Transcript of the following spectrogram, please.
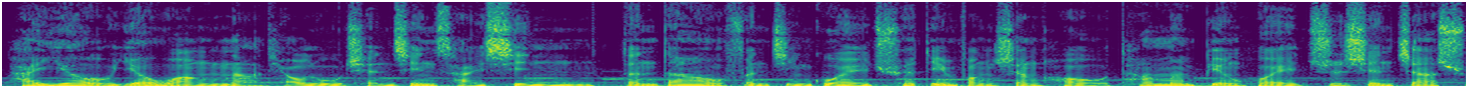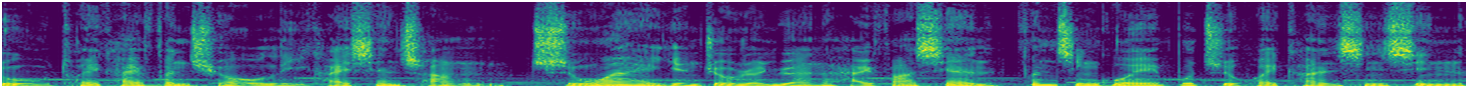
还有要往哪条路前进才行。等到粪金龟确定方向后，它们便会直线加速推开粪球，离开现场。此外，研究人员还发现，粪金龟不只会看星星，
